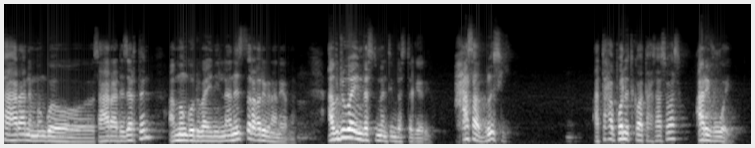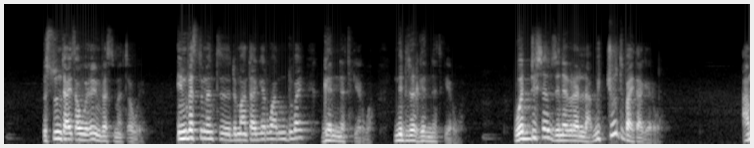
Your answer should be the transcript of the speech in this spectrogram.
ሳሃራን ኣብ መንጎ ሳሃራ desert ን ኣብ መንጎ ዱባይን ኢልና ንፅር ኣቅሪብና ነርና ኣብ ዱባይ investment invest እዩ። ሓሳብ ርእሲ ፖለቲካዊ ኣተሓሳስባስ ዓሪፍዎ እዩ እሱ እንታይ ፀዊዑ ኢንቨስትመንት ፀዊዑ ኢንቨስትመንት ድማ እንታይ ገይርዋ ንዱባይ ገነት ገይርዋ ምድረ ገነት ገይርዋ ወዲ ሰብ ዝነብረላ ምቹት ባይታ ገይርዋ ኣብ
